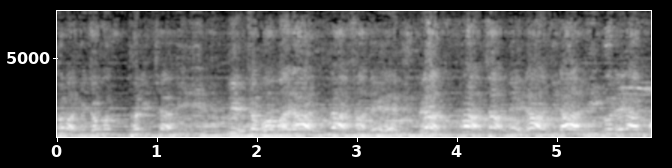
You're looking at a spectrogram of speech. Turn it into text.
তোমাকে যখন ধরেছি আমি নিয়ে যাব আমার রাজা রাজা রাজা রাজা করে রাখব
